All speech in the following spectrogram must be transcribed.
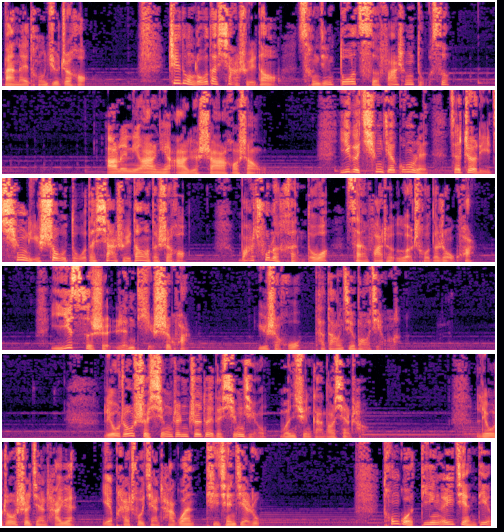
搬来同居之后，这栋楼的下水道曾经多次发生堵塞。二零零二年二月十二号上午，一个清洁工人在这里清理受堵的下水道的时候，挖出了很多散发着恶臭的肉块。疑似是人体尸块，于是乎他当即报警了。柳州市刑侦支队的刑警闻讯赶到现场，柳州市检察院也派出检察官提前介入。通过 DNA 鉴定，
